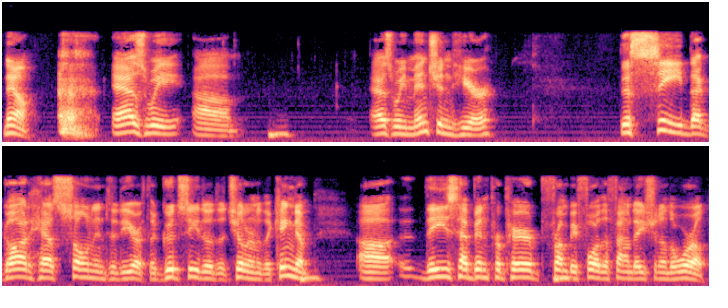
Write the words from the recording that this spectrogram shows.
Now, as we um, as we mentioned here, this seed that God has sown into the earth, the good seed of the children of the kingdom, uh, these have been prepared from before the foundation of the world.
